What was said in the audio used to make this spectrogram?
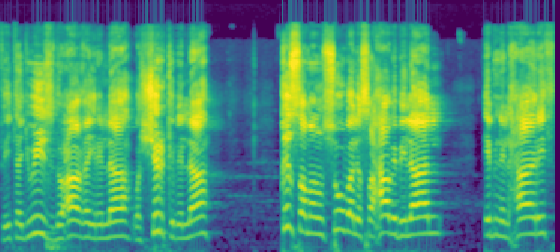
في تجويز دعاء غير الله والشرك بالله. قصة منسوبة للصحابي بلال ابن الحارث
